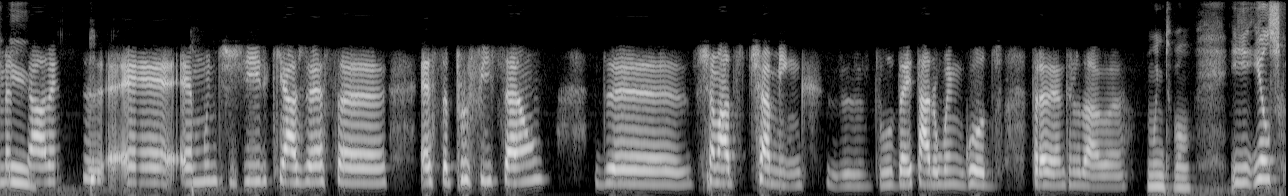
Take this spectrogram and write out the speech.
Mas e... realmente é, é muito giro que haja essa, essa profissão de chamado chumming, de, de, deitar o engodo para dentro d'água. Muito bom. E eles,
